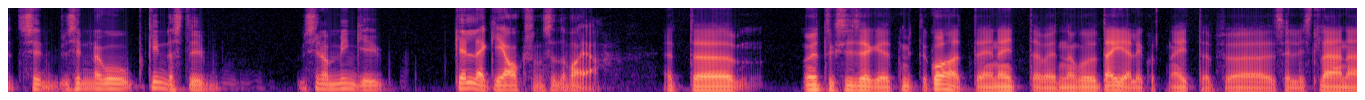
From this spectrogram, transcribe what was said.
et siin, siin nagu kindlasti, siin on mingi, kellegi jaoks on seda vaja. et äh, ma ütleks isegi, et mitte kohati ei näita, vaid nagu täielikult näitab äh, sellist lääne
